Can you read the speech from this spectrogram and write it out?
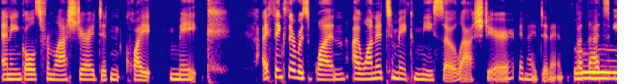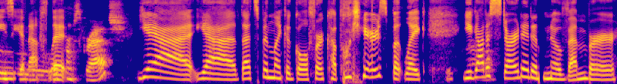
any goals from last year I didn't quite make I think there was one. I wanted to make miso last year and I didn't. But Ooh, that's easy enough. Like that from scratch? Yeah, yeah. That's been like a goal for a couple of years, but like you got to start it in November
